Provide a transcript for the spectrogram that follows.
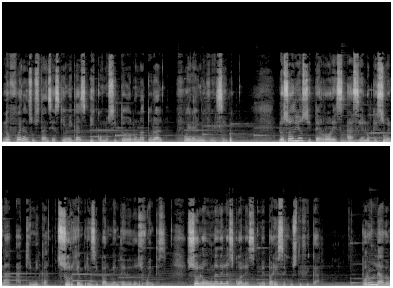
no fueran sustancias químicas y como si todo lo natural fuera inofensivo. Los odios y terrores hacia lo que suena a química surgen principalmente de dos fuentes, solo una de las cuales me parece justificada. Por un lado,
